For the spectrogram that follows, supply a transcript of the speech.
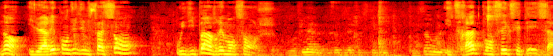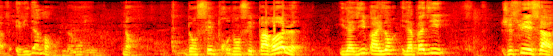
Non, il lui a répondu d'une façon où il dit pas un vrai mensonge. Au final, Yitzhak pensait que c'était Esav, évidemment. Non. Dans ses, dans ses paroles, il a dit, par exemple, il n'a pas dit je suis Esav.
